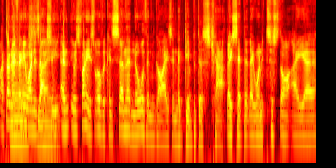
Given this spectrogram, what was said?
I don't know if Yes, anyone has actually, and it was funny as well because some of the northern guys in the Gibdus chat they said that they wanted to start a, uh,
